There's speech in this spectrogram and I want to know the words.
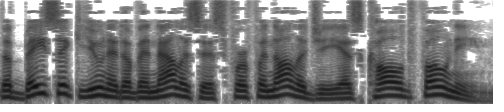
The basic unit of analysis for phonology is called phoneme.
